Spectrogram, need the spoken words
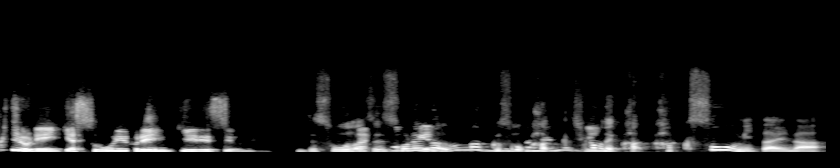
起きてる連携はそういう連携ですよね。でそうなんですね。それがうまくそう、かしかもね、か隠そうみたいな、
